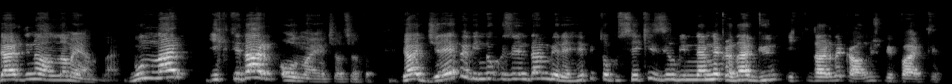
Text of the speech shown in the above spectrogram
derdini anlamayanlar. Bunlar iktidar olmaya çalışan. Ya CHP 1950'den beri hepi topu 8 yıl bilmem ne kadar gün iktidarda kalmış bir parti.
